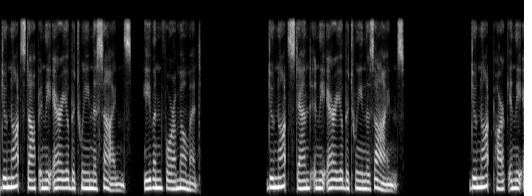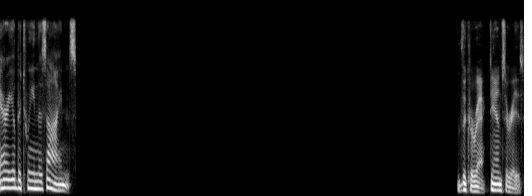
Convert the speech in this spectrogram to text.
Do not stop in the area between the signs, even for a moment. Do not stand in the area between the signs. Do not park in the area between the signs. The correct answer is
